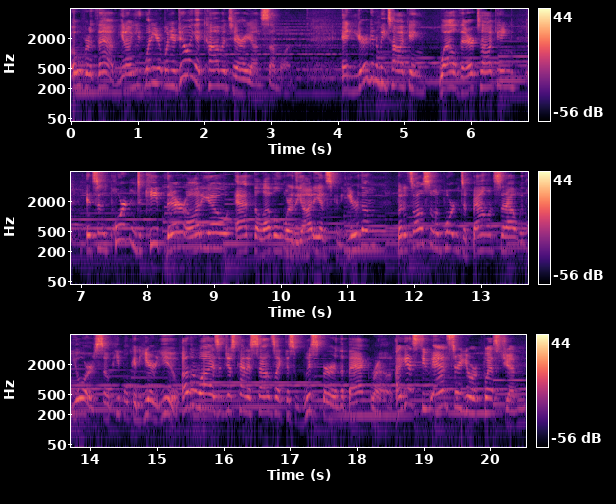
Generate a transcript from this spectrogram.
over them. You know, when you're when you're doing a commentary on someone and you're going to be talking while they're talking, it's important to keep their audio at the level where the audience can hear them but it's also important to balance it out with yours so people can hear you. Otherwise, it just kind of sounds like this whisper in the background. I guess to answer your question,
